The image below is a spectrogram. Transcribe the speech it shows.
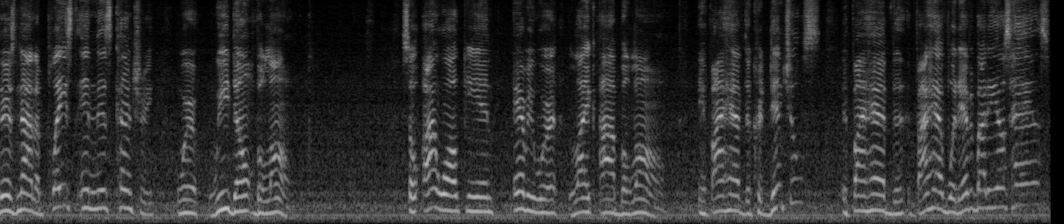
There's not a place in this country where we don't belong. So I walk in everywhere like I belong. If I have the credentials, if I have the if I have what everybody else has,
